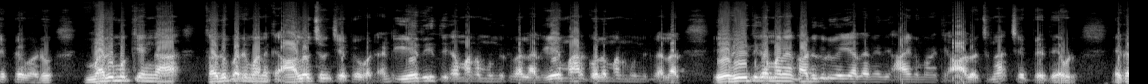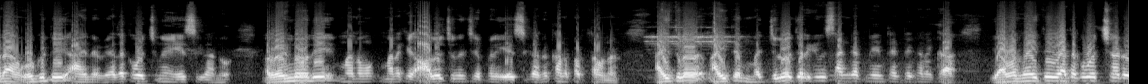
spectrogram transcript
చెప్పేవాడు. మరి ముఖ్యంగా తదుపరి మనకి ఆలోచన చెప్పేవాడు. అంటే ఏ రీతిగా మనం ముందుకు వెళ్ళాలి? ఏ మార్గంలో మనం ముందుకు వెళ్ళాలి? ఏ రీతిగా మనకు అడుగులు వేయాలనేది ఆయన మనకి ఆలోచన చెప్పే దేవుడు. ఇక్కడ ఒకటి ఆయన వెదక వచ్చిన ఏసుగాను రెండోది మనం మనకి ఆలోచన చెప్పిన ఏసుగాను కనపడతా ఉన్నాడు. అయితే అయితే మధ్యలో జరిగిన సంఘటన ఏంటంటే కనుక ఎవరినైతే వెతక వచ్చాడో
